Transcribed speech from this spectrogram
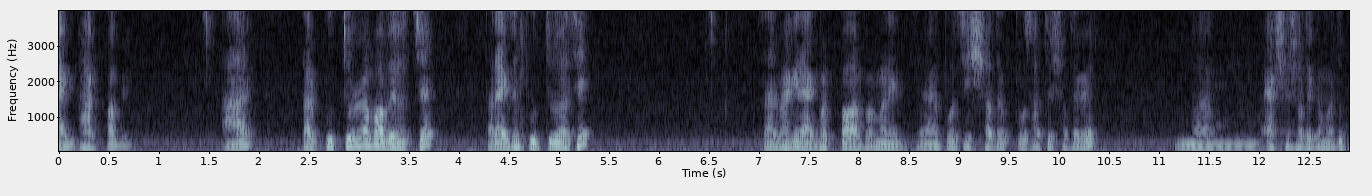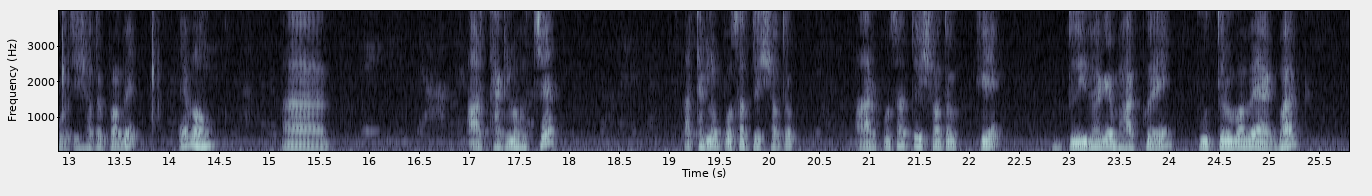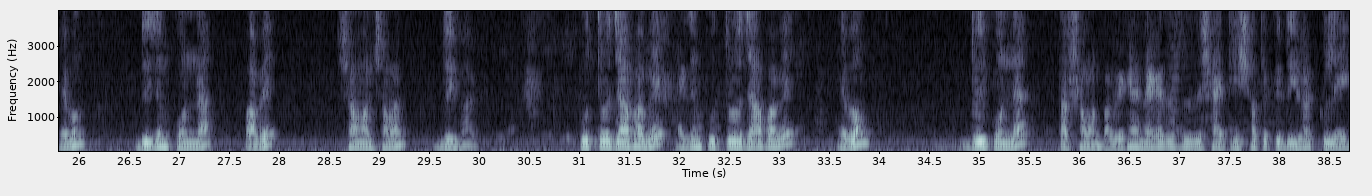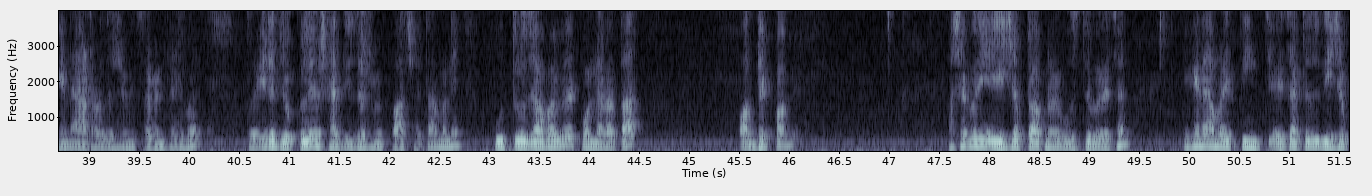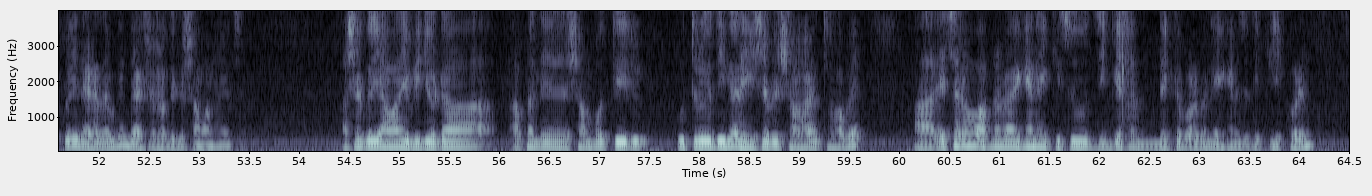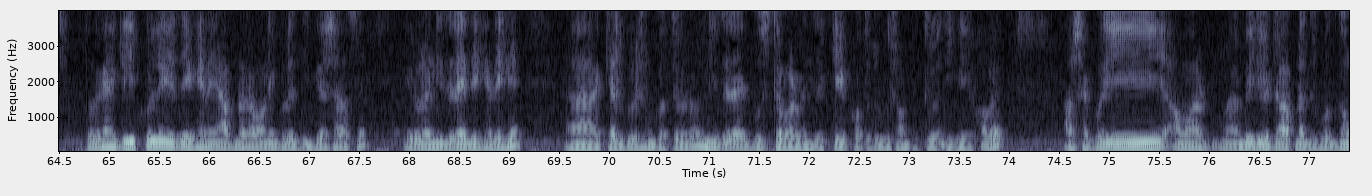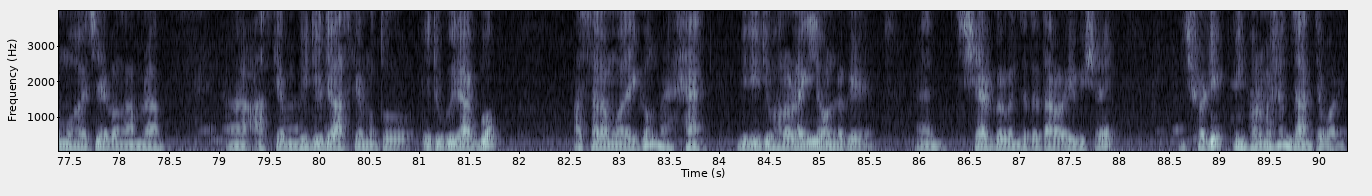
এক ভাগ পাবে। আর তার পুত্ররা পাবে হচ্ছে, তার একজন পুত্র আছে, চার ভাগের এক ভাগ পাওয়ার পর মানে পঁচিশ শতক, পঁচাত্তর শতকের একশো শতকের মধ্যে পঁচিশ শতক পাবে এবং আর থাকল হচ্ছে, আর থাকল পঁচাত্তর শতক। আর পঁচাত্তর শতককে দুই ভাগে ভাগ করে পুত্র পাবে এক ভাগ এবং দুইজন কন্যা পাবে সমান সমান দুই ভাগ। পুত্র যা পাবে, একজন পুত্র যা পাবে এবং দুই কন্যা তার সমান পাবে। এখানে দেখা যাচ্ছে যে সাঁত্রিশ শতককে দুই ভাগ করলে এখানে আঠারো দশমিক সেভেন ফাইভ হয়। তো এটা যোগ করলে সাঁত্রিশ দশমিক পাঁচ হয়। তার মানে পুত্র যা পাবে, কন্যারা তার অর্ধেক পাবে। আশা করি এই হিসাবটা আপনারা বুঝতে পেরেছেন। এখানে আমরা এই তিন, এই চারটে যদি হিসাব করি, দেখা যাবে কিন্তু একশো শতকের সমান হয়েছে। আশা করি আমার এই ভিডিওটা আপনাদের সম্পত্তির উত্তরাধিকার হিসাবে সহায়ক হবে। আর এছাড়াও আপনারা এখানে কিছু জিজ্ঞাসা দেখতে পারবেন, এখানে যদি ক্লিক করেন। তো এখানে ক্লিক করলে এই যে এখানে আপনারা অনেকগুলো জিজ্ঞাসা আছে, এগুলো নিজেরাই দেখে দেখে ক্যালকুলেশন করতে পারবেন। নিজেরাই বুঝতে পারবেন যে কে কতটুকু সম্পত্তির অধিকারী হবে। আশা করি আমার ভিডিওটা আপনাদের বোধগম্য হয়েছে এবং আমরা আজকে ভিডিওটি আজকের মতো এটুকুই রাখব। আসসালামু আলাইকুম। হ্যাঁ ভিডিওটি ভালো লাগলে অন্যকে শেয়ার করবেন যাতে তারাও এই বিষয়ে সঠিক ইনফরমেশন জানতে পারে।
